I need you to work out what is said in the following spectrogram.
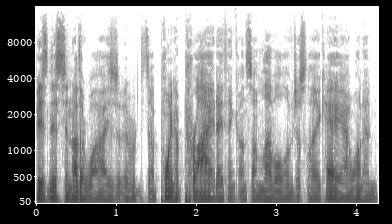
business and otherwise. It's a point of pride, I think, on some level of just like, hey, I want to,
